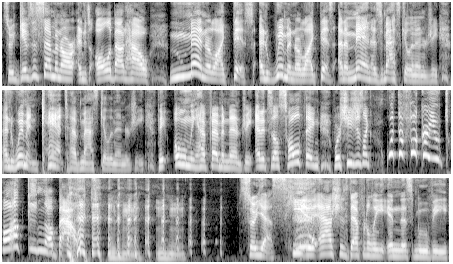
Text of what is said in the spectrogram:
So he gives a seminar and it's all about how men are like this and women are like this and a man has masculine energy and women can't have masculine energy. They only have feminine energy. And it's this whole thing where she's just like, what the fuck are you talking about? Mm-hmm. Mm-hmm. So yes, he Ash is definitely in this movie,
